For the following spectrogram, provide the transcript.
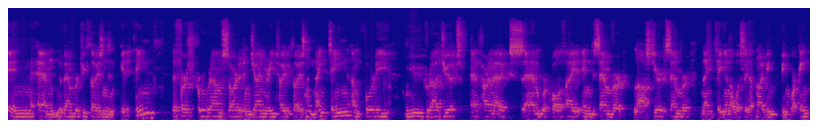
in um, November 2018. The first program started in January 2019, and 40 new graduate uh, paramedics um, were qualified in December last year, December 19, and obviously have now been, been working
